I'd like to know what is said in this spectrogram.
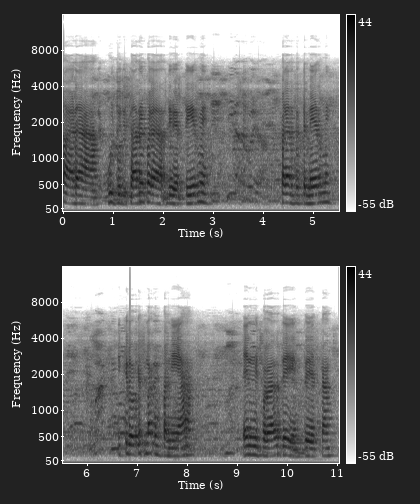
para culturizarme, para divertirme, para entretenerme. Y creo que es una compañía en mis horas de, de descanso.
